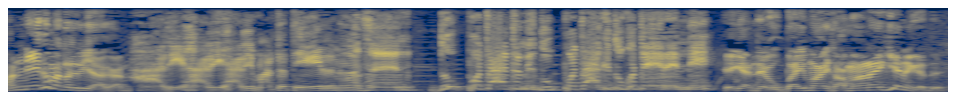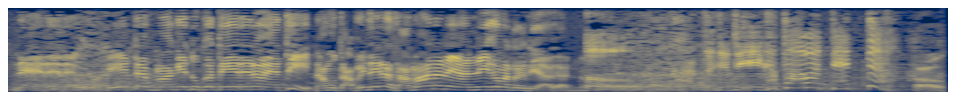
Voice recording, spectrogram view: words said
අන්න ඒක මතක තියාගන්න. හරි හරි හරි මට තේරෙනවා සර් දුප්පතාටනේ දුප්පතාගේ දුක තේරෙන්නේ. ඒ කියන්නේ උබයි මයි සමානයි කියන එකද? නෑ නෑ නෑ. ඔහෙට මගේ දුක තේරෙනවා ඇති. නමුත් අපි දෙන්න සමාන නෑ. අන්න ඒක මතක තියාගන්න. ඕ කතකට ඒ කතාවත් ඇත්ත. ඔව්.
